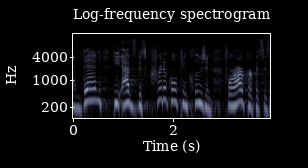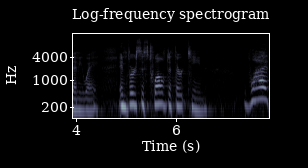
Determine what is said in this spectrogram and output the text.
And then he adds this critical conclusion, for our purposes anyway, in verses 12 to 13. What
